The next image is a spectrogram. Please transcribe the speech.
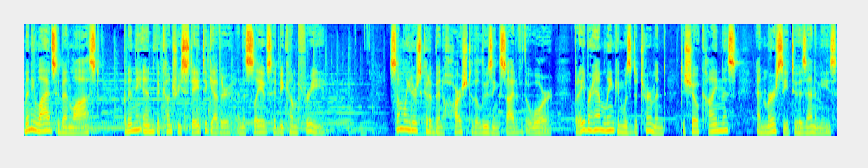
Many lives had been lost, but in the end the country stayed together and the slaves had become free. Some leaders could have been harsh to the losing side of the war, but Abraham Lincoln was determined to show kindness and mercy to his enemies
